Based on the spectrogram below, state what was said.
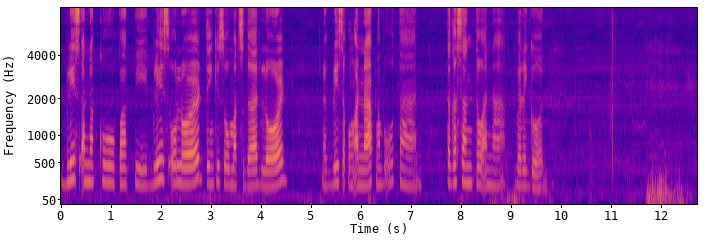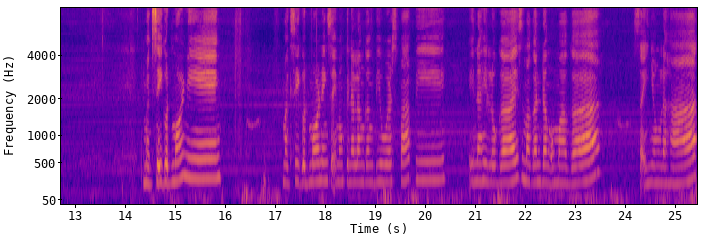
Bless anak ko, papi. Bless, O Lord. Thank you so much, God, Lord. Nag-bless akong anak nga buutan. Taga Santo, anak. Very good. Mag-say good morning. Mag-say good morning sa imong pinalanggang viewers, papi. Ina, hello guys. Magandang umaga sa inyong lahat.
